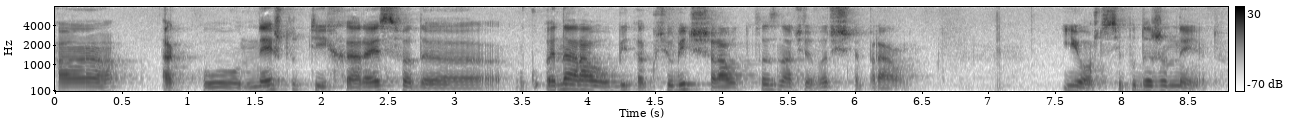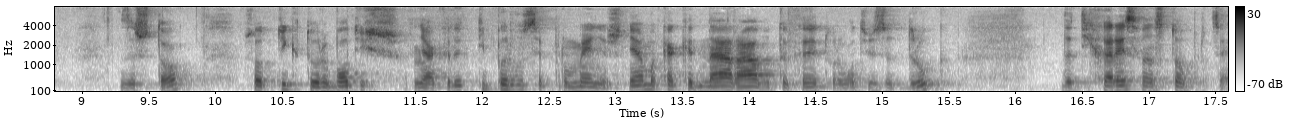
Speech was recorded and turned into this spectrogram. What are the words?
А, ако нещо ти харесва да... Една работа, ако си обичаш работата, значи да вършиш неправилно. И още си поддържам мнението. Защо? Защото ти като работиш някъде, ти първо се променяш. Няма как една работа, където работиш за друг, да ти харесва на 100%.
